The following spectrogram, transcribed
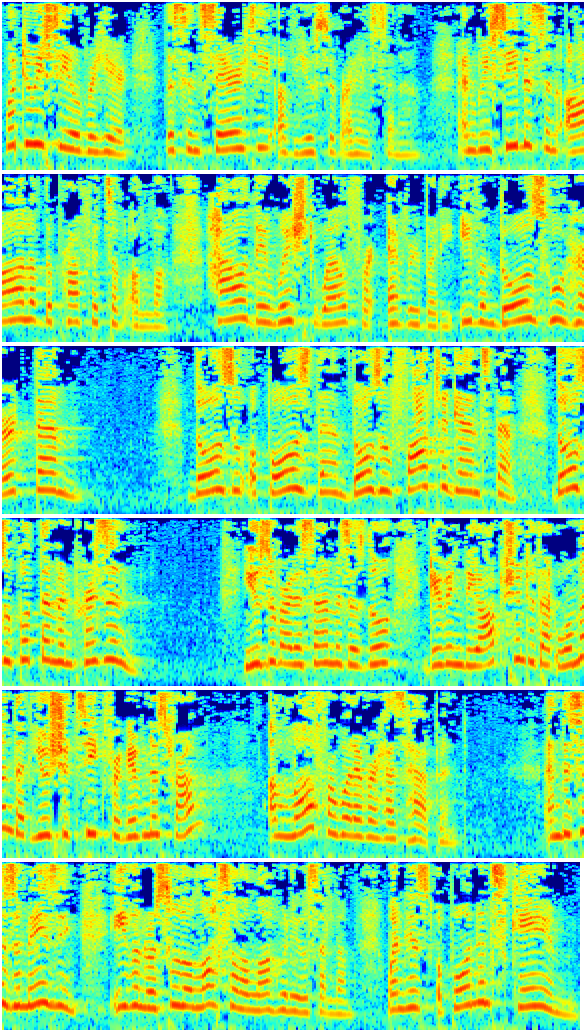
What do we see over here? The sincerity of Yusuf a.s. And we see this in all of the prophets of Allah. How they wished well for everybody. Even those who hurt them. Those who opposed them. Those who fought against them. Those who put them in prison. Yusuf a.s. is as though giving the option to that woman that you should seek forgiveness from Allah for whatever has happened. And this is amazing. Even Rasulullah sallallahu when his opponents came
